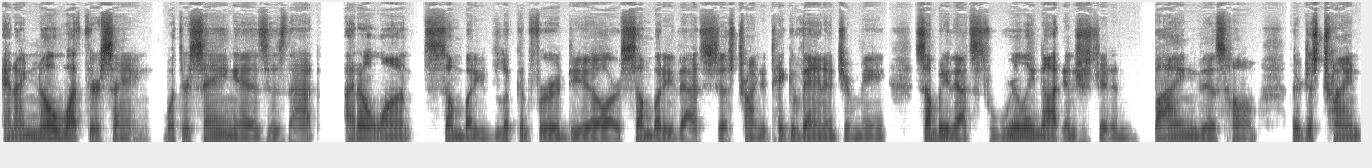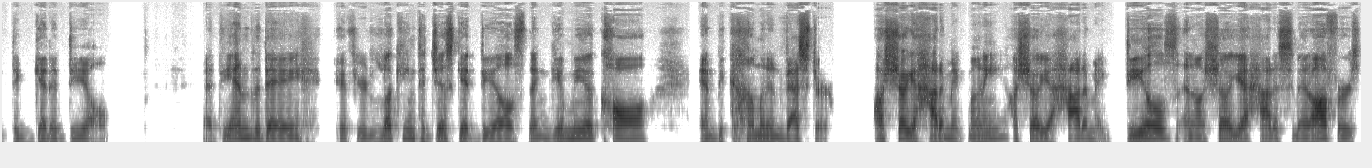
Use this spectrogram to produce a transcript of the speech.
and I know what they're saying. What they're saying is, is that I don't want somebody looking for a deal or somebody that's just trying to take advantage of me, somebody that's really not interested in buying this home. They're just trying to get a deal. At the end of the day, if you're looking to just get deals, then give me a call and become an investor. I'll show you how to make money. I'll show you how to make deals and I'll show you how to submit offers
